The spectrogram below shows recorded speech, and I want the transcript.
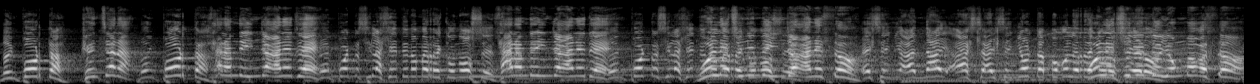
No importa, 괜찮아. no importa. 사람들 인정 안 해도 No 돼. importa si la gente no me reconoce. 사람들 인정 안 해도 No 돼. importa si la gente no 원래 me 주님도 reconoce. 인정 안 했어. El Señor, a nadie- hasta el Señor tampoco le 원래 주님도 reconocieron. 욕 먹었어.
